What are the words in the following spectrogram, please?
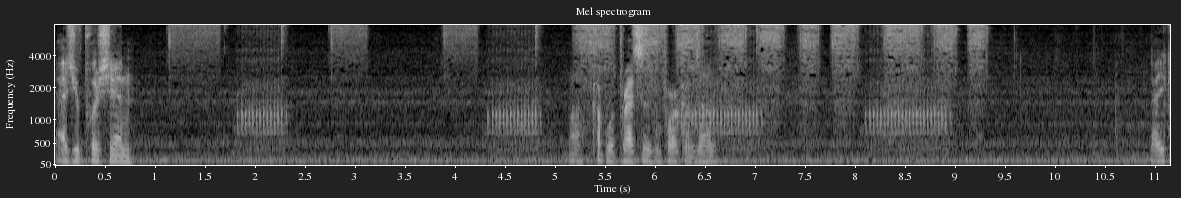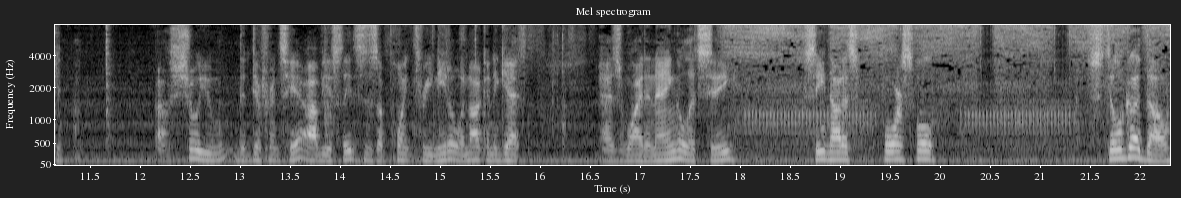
as you push in. Well, a couple of presses before it comes on. Now you could, I'll show you the difference here. Obviously, this is a 0.3 needle. We're not going to get as wide an angle. Let's see. See, not as forceful. Still good, though.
